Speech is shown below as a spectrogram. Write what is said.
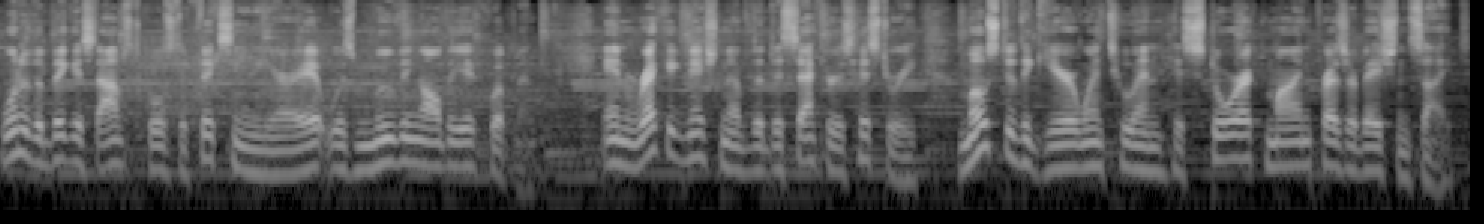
One of the biggest obstacles to fixing the area was moving all the equipment. In recognition of the Desseckers' history, most of the gear went to an historic mine preservation site.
